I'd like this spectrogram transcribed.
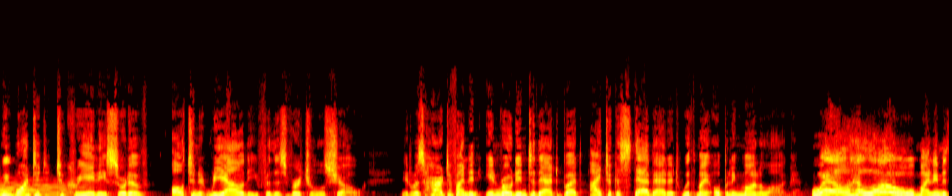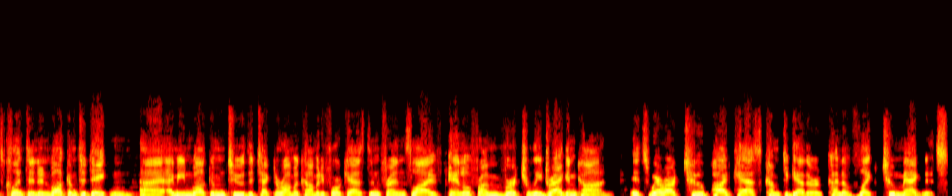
We wanted to create a sort of alternate reality for this virtual show. It was hard to find an inroad into that, but I took a stab at it with my opening monologue. Well, hello. My name is Clinton, and welcome to Dayton. Uh, I mean, welcome to the Technorama Comedy Forecast and Friends live panel from Virtually Dragon Con. It's where our two podcasts come together, kind of like two magnets.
